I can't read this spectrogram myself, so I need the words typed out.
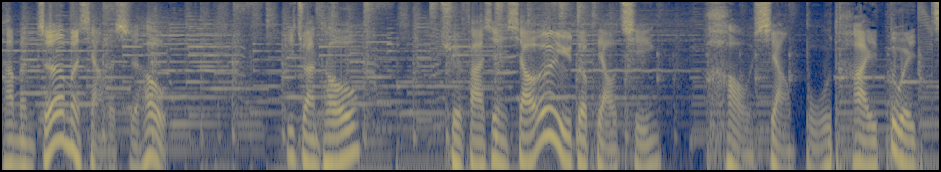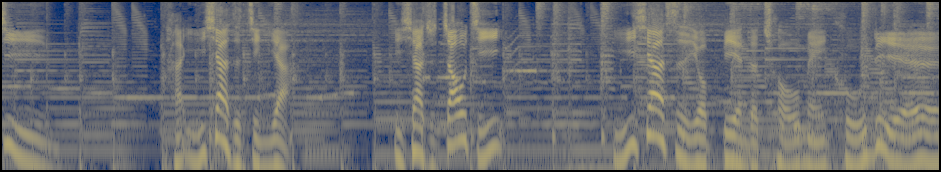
他们这么想的时候，一转头，却发现小鳄鱼的表情好像不太对劲。他一下子惊讶，一下子着急，一下子又变得愁眉苦脸，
